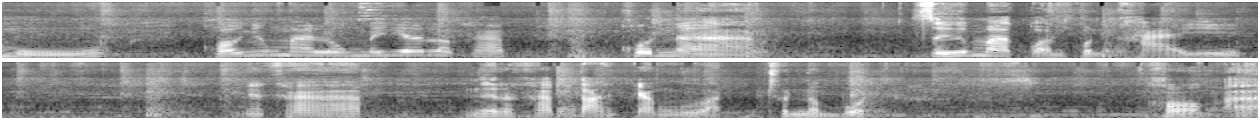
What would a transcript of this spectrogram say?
หมู ของยังมาลงไม่เยอะหรอกครับ คนอะซื้อมาก่อนคนขายอีกนี่ยครับนี่แหละครับต่างจังหวัดชนบทของอ่า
